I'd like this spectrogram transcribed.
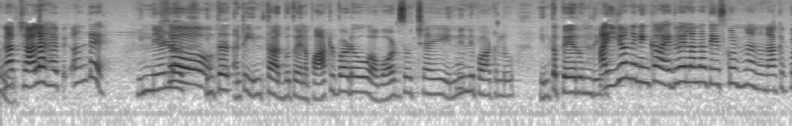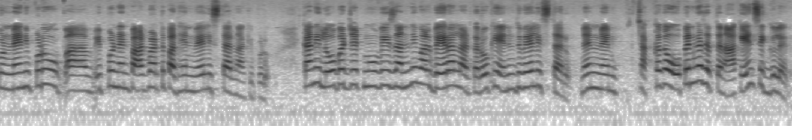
నాకు చాలా హ్యాపీ. అంతే. ఇన్నేళ్ళు ఇంత అంటే ఇంత అద్భుతమైన పాటలు పాడావు అవార్డ్స్ వచ్చాయి ఇన్నిన్ని పాటలు ఇంత పేరుంది. అయ్యో నేను ఇంకా ఐదు వేలు అన్నా తీసుకుంటున్నాను. నాకు ఇప్పుడు నేను ఇప్పుడు ఇప్పుడు నేను పాట పాడితే పదిహేను వేలు ఇస్తారు నాకు ఇప్పుడు. కానీ లో బడ్జెట్ మూవీస్ అన్ని వాళ్ళు బేరాలు ఆడతారు. ఓకే ఎనిమిది వేలు ఇస్తారు. నేను నేను చక్కగా ఓపెన్గా చెప్తాను. నాకేం సిగ్గులేదు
